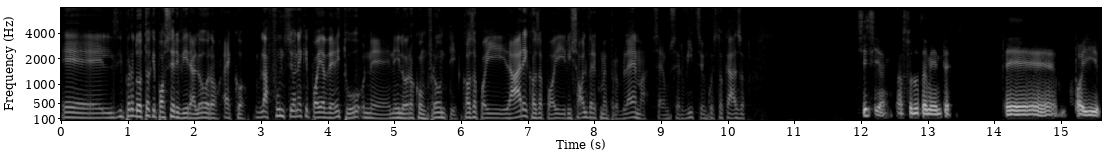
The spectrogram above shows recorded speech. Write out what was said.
eh, il prodotto che può servire a loro. Ecco, la funzione che puoi avere tu ne, nei loro confronti. Cosa puoi dare, cosa puoi risolvere come problema, se è un servizio in questo caso. Sì, sì, assolutamente. E poi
